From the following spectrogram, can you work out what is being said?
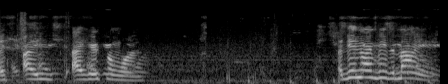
I, I, I hear someone. I didn't want to be the mountain.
